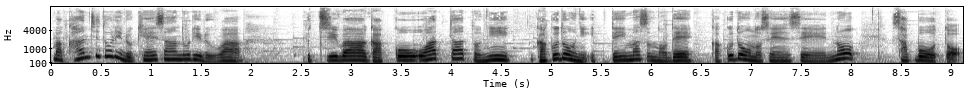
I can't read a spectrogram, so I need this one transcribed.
まあ、漢字ドリル計算ドリルはうちは学校終わった後に学童に行っていますので学童の先生のサポート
